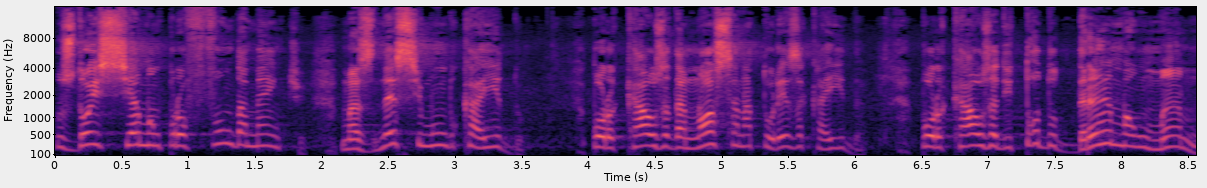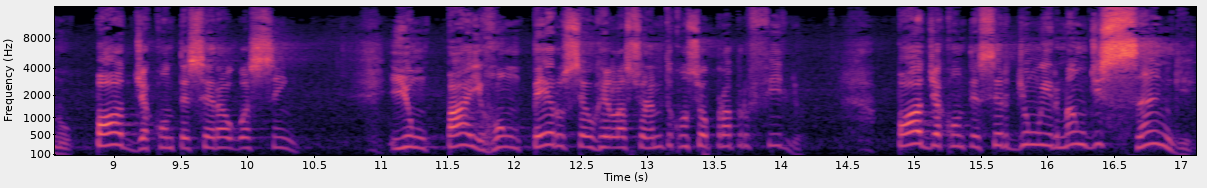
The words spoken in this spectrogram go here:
Os dois se amam profundamente, mas nesse mundo caído, por causa da nossa natureza caída, por causa de todo o drama humano, pode acontecer algo assim. E um pai romper o seu relacionamento com seu próprio filho. Pode acontecer de um irmão de sangue,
